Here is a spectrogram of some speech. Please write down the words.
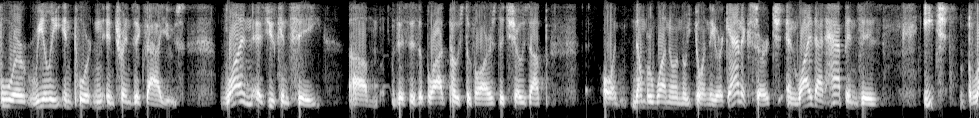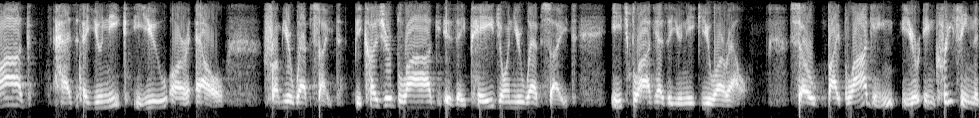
four really important intrinsic values. One, as you can see, um, this is a blog post of ours that shows up on number one on the on the organic search, and why that happens is each blog has a unique URL from your website. Because your blog is a page on your website, each blog has a unique URL. So by blogging, you're increasing the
